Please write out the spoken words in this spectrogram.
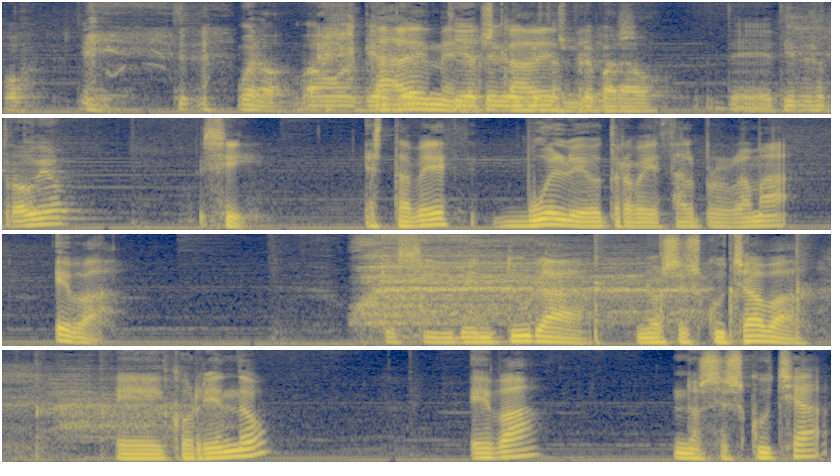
oh. bueno, vamos, que ya te, vez que ya menos, te veo cada que menos. preparado. ¿Te- ¿Tienes otro audio? Sí. Esta vez vuelve otra vez al programa Eva. Que si Ventura nos escuchaba eh, corriendo, Eva nos escucha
